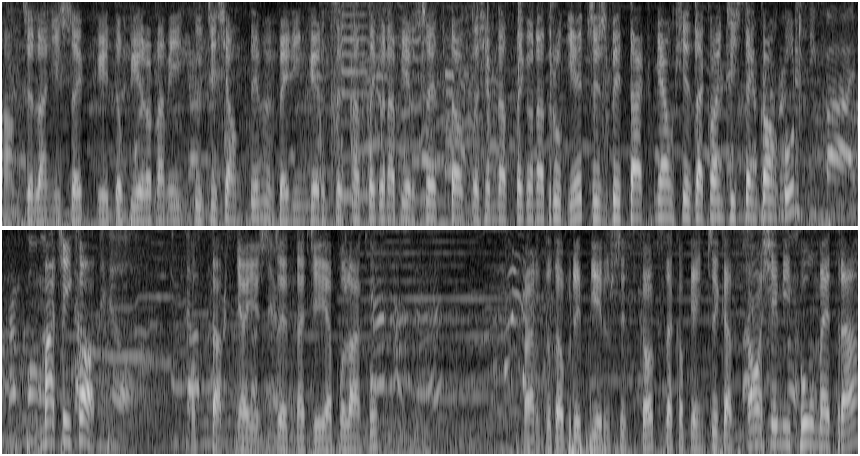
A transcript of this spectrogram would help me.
Angela Niszek dopiero na miejscu 10, Wellinger z 16 na pierwsze, Stok z 18 na drugie. Czyżby tak miał się zakończyć ten konkurs? Maciej Kot. Ostatnia jeszcze nadzieja Polaków. Bardzo dobry pierwszy skok Zakopiańczyka, 108,5 metra.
